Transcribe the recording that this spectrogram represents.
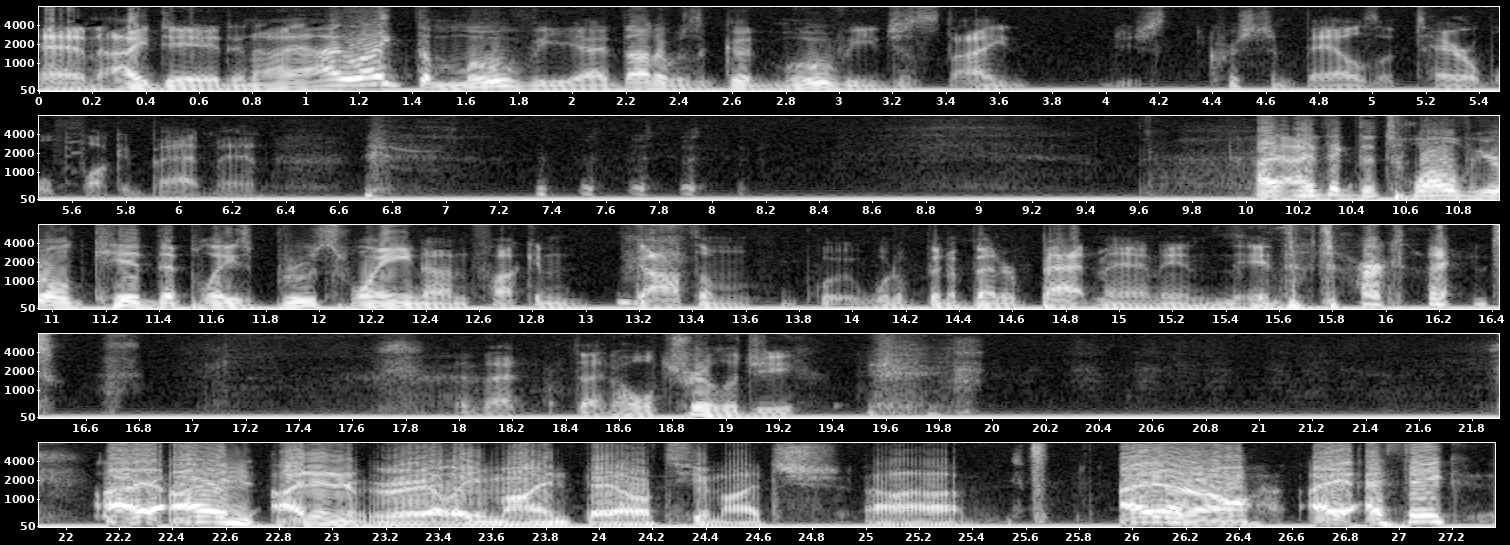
and I did, and I, I liked the movie. I thought it was a good movie. Just I, just Christian Bale's a terrible fucking Batman. I, I think the 12 year old kid that plays Bruce Wayne on fucking Gotham w- would have been a better Batman in, in The Dark Knight. and that, that whole trilogy. I, I I didn't really mind Bale too much. Uh, I don't know. I, I think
